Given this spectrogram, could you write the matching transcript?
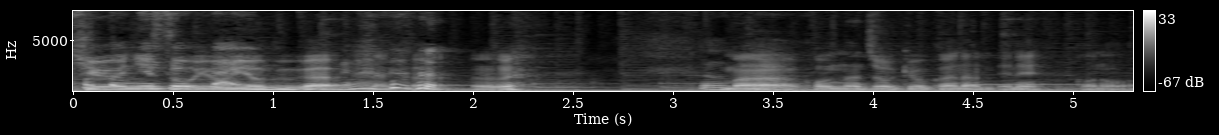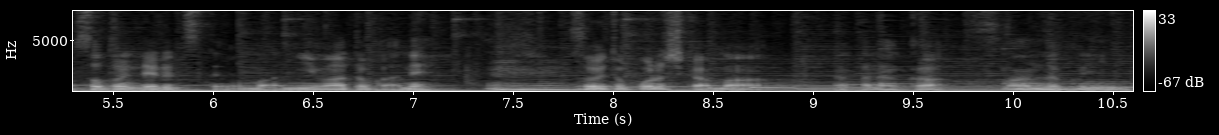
急にそういう欲がなんか、うん。まあこんな状況下なんでねこの外に出るっつってもまあ庭とかね、うん、そういうところしかまあなかなか満足に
